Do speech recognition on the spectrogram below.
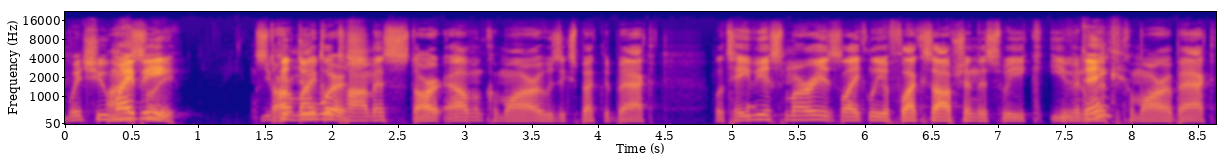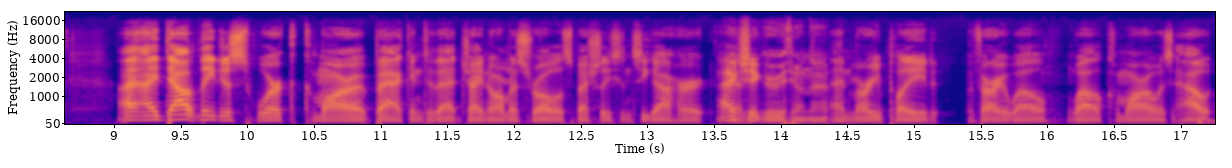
Which you honestly, might be. Start Michael worse. Thomas. Start Alvin Kamara, who's expected back. Latavius Murray is likely a flex option this week, even with? Kamara back. I, I doubt they just work Kamara back into that ginormous role, especially since he got hurt. I actually agree with you on that. and Murray played very well while Kamara was out.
